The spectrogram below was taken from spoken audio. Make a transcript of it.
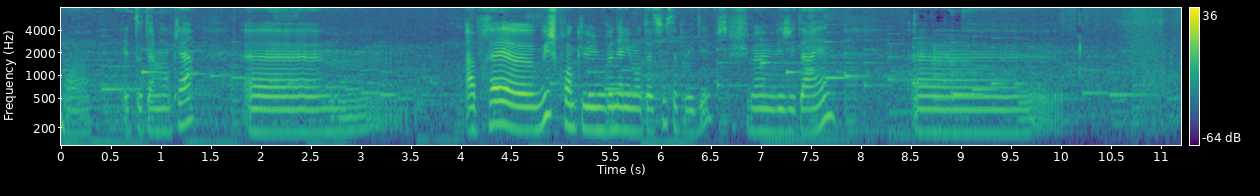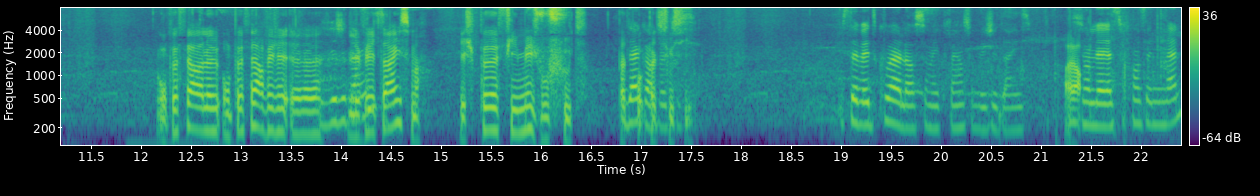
pour euh, être totalement clair. Euh, Après, euh, oui, je crois qu'une bonne alimentation, ça peut aider, parce que je suis même végétarienne. Euh, On peut faire, le, on peut faire végé- euh, le Végétarisme végétarisme et je peux filmer, je vous floute. Pas de, D'accord, pas de pas de soucis. Ça va être quoi alors sur mes croyances sur le végétarisme? Alors- Sur la, la souffrance animale?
